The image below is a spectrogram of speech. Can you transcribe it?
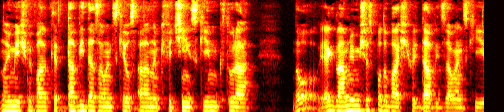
No i mieliśmy walkę Dawida Załęckiego z Alanem Kwiecińskim, która no jak dla mnie mi się spodobała, jeśli chodzi Dawid Załęcki,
